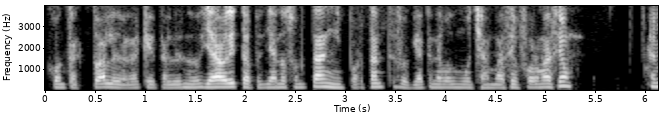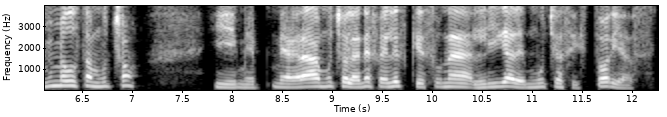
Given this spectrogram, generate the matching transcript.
contractuales, ¿verdad? Que tal vez no, ya ahorita pues ya no son tan importantes porque ya tenemos mucha más información. A mí me gusta mucho y me, me agrada mucho la NFL, es que es una liga de muchas historias.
